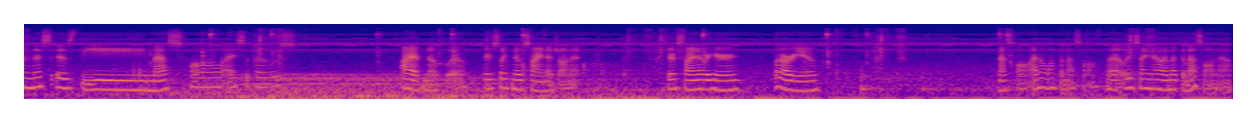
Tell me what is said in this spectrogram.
And this is the mess hall, I suppose. I have no clue. There's like no signage on it. Is there a sign over here? What are you? Mess hall. I don't want the mess hall, but at least I know I'm at the mess hall now.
